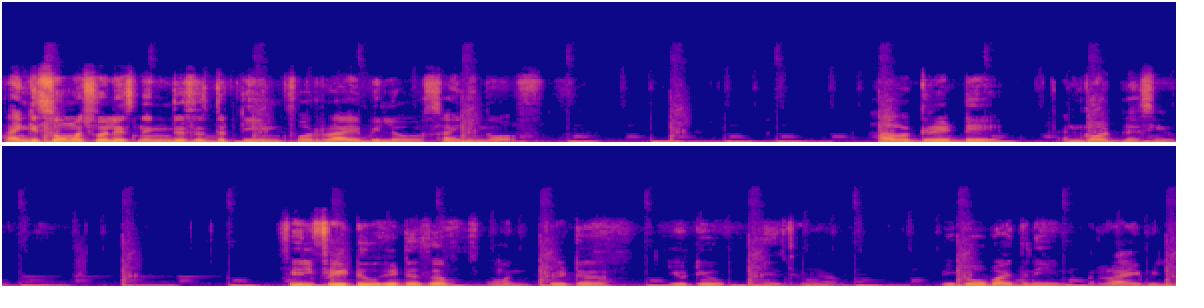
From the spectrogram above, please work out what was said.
Thank you so much for listening. This is the team for RaiBhiLo signing off. Have a great day and God bless you. Feel free to hit us up on Twitter, YouTube, and Instagram. We go by the name RaiBhiLo.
